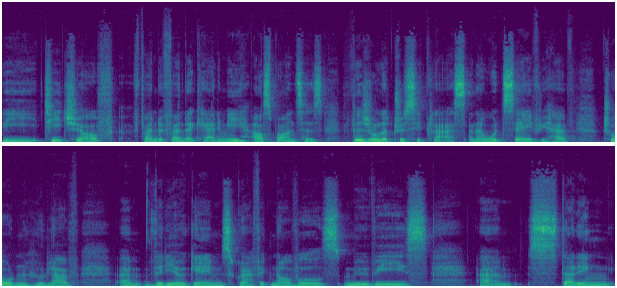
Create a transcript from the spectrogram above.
the teacher of Funda Funda Academy, our sponsors, visual literacy class. And I would say if you have children who love um, video games, graphic novels, movies, um, studying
